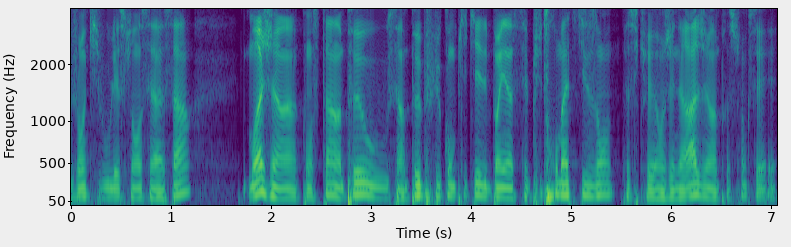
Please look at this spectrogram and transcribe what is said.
gens qui voulaient se lancer à ça. Moi, j'ai un constat un peu où c'est un peu plus compliqué. Bon, c'est plus traumatisant parce qu'en général, j'ai l'impression que c'est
